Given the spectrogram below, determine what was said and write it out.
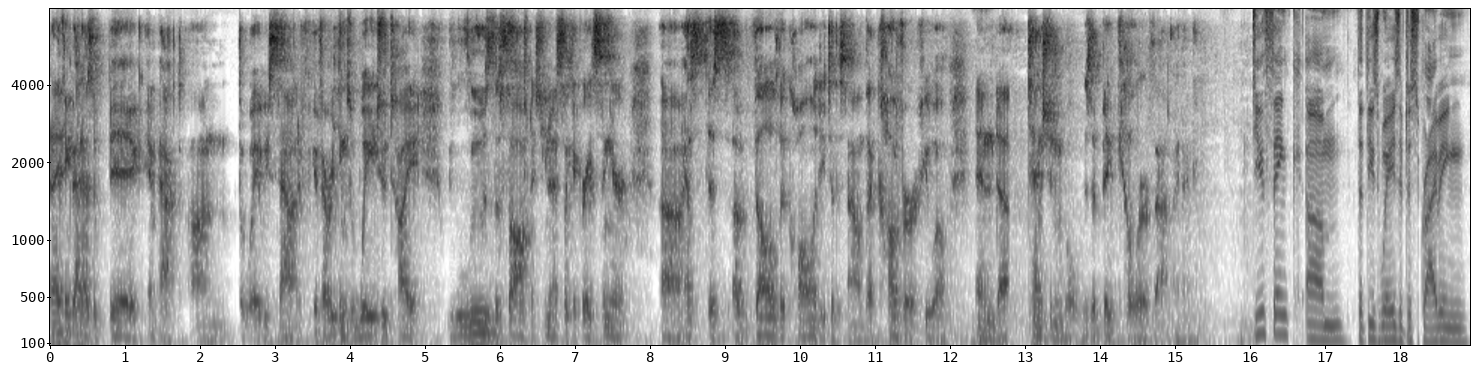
and I think that has a big impact on the way we sound. If, if everything's way too tight, we lose the softness. You know, it's like a great singer uh, has this a velvet quality to the sound, that cover, if you will, and uh, tension will, is a big killer of that. I think. Do you think um, that these ways of describing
